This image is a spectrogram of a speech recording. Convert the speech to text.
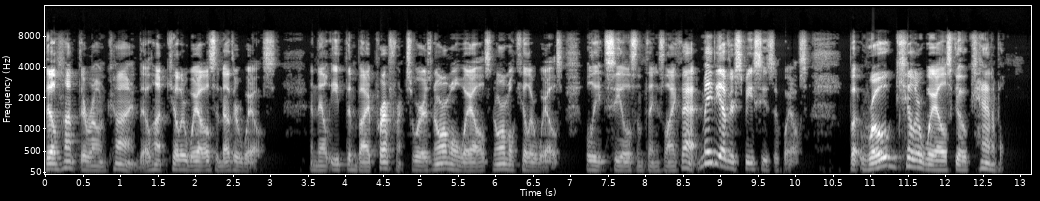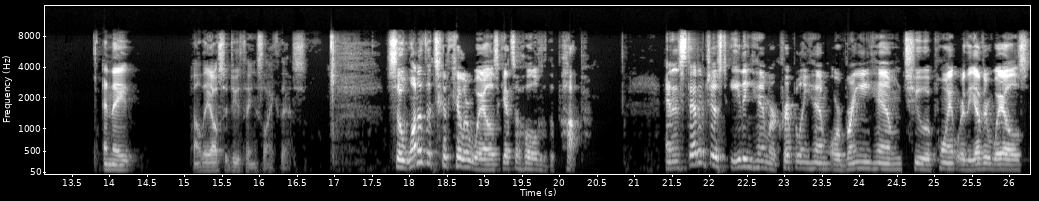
They'll hunt their own kind. They'll hunt killer whales and other whales. And they'll eat them by preference. Whereas normal whales, normal killer whales, will eat seals and things like that. Maybe other species of whales. But rogue killer whales go cannibal. And they, well, they also do things like this. So one of the killer whales gets a hold of the pup and instead of just eating him or crippling him or bringing him to a point where the other whales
